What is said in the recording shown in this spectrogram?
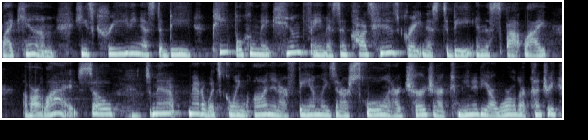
like him. He's creating us to be people who make him famous and cause his greatness to be in the spotlight of our lives. So, so matter, matter what's going on in our families, in our school, in our church, in our community, our world, our country,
